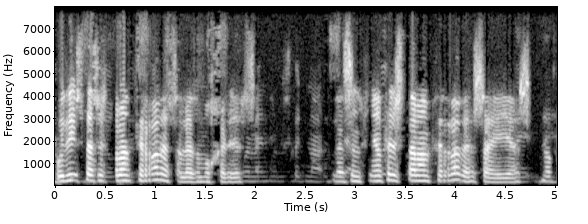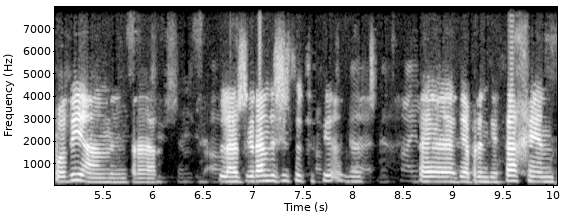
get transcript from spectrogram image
budistas estaban cerradas a las mujeres las enseñanzas estaban cerradas a ellas, no podían entrar. Las grandes instituciones eh, de aprendizaje en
